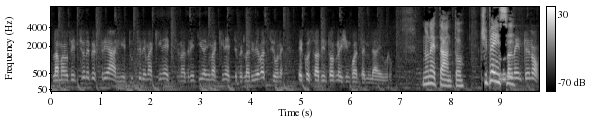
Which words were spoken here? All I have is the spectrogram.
la manutenzione per tre anni e tutte le macchinette, una trentina di macchinette per la rilevazione è costato intorno ai 50.000 euro. Non è tanto. Ci pensi? Assolutamente no.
